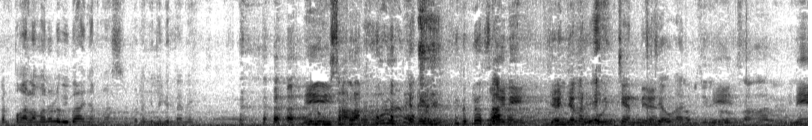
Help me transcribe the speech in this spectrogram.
Kan pengalaman lo lebih banyak mas daripada kita kita nih. Nih Salak mulu oh ini Jangan-jangan kuncen dia. Kejauhan. ini, ini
